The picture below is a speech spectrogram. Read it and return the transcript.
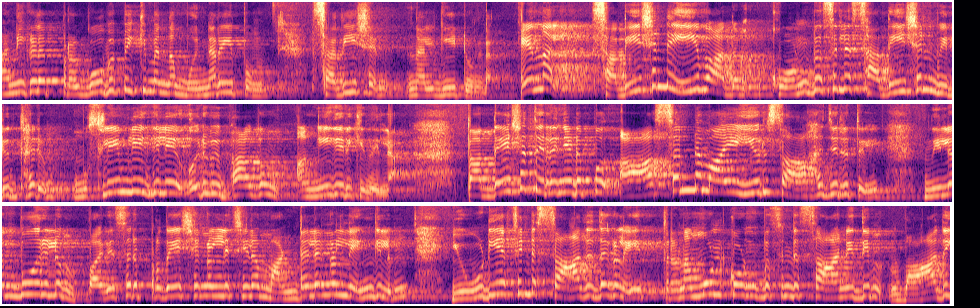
അണികളെ പ്രകോപിപ്പിക്കുമെന്ന മുന്നറിയിപ്പും സതീശൻ നൽകിയിട്ടുണ്ട്. എന്നാൽ സതീശന്റെ ഈ വാദം കോൺഗ്രസിലെ സതീശൻ വിരുദ്ധരും മുസ്ലിം ലീഗിലെ ഒരു വിഭാഗം അംഗീകരിക്കുന്നില്ല. തദ്ദേശ തിരഞ്ഞെടുപ്പ് ആസന്നമായ ഈ ഒരു സാഹചര്യത്തിൽ നിലമ്പൂരിലും പരിസര പ്രദേശങ്ങളിലെ ചില മണ്ഡലങ്ങളിലെങ്കിലും യു ഡി എഫിന്റെ സാധ്യതകളെ തൃണമൂൽ കോൺഗ്രസിന്റെ സാന്നിധ്യം ബാധിക്കും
